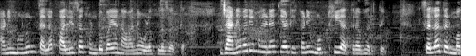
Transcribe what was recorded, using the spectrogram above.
आणि म्हणून त्याला पालीचा खंडोबा या नावाने ओळखलं जातं. जानेवारी महिन्यात या ठिकाणी मोठी यात्रा भरते. चला तर मग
